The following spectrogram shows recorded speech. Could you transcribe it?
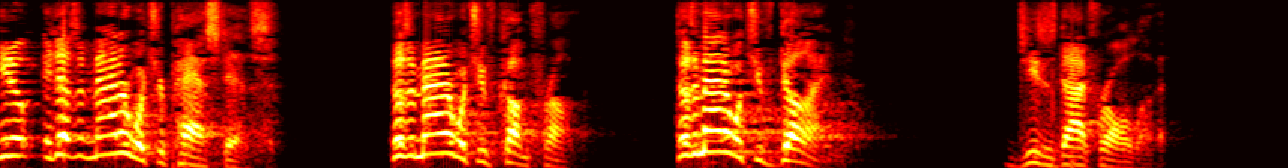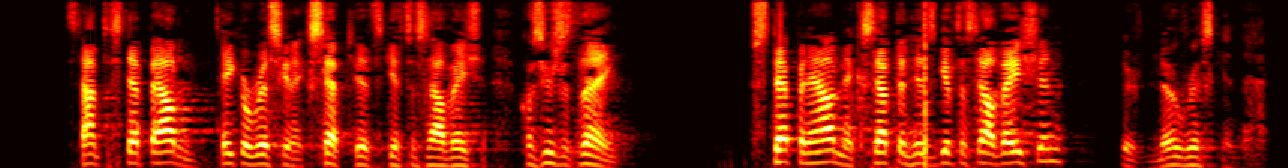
you know, it doesn't matter what your past is. It doesn't matter what you've come from. It doesn't matter what you've done. Jesus died for all of it. It's time to step out and take a risk and accept His gift of salvation. Because here's the thing. Stepping out and accepting His gift of salvation, there's no risk in that.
